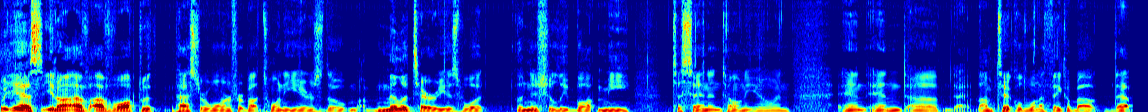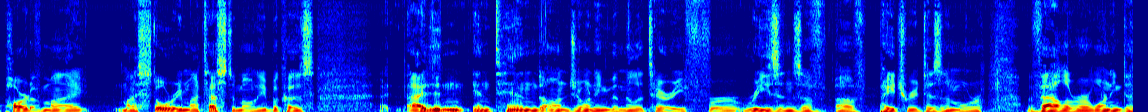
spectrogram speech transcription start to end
yes, you know, I've I've walked with Pastor Warren for about twenty years. Though military is what initially brought me to San Antonio, and and and uh, I'm tickled when I think about that part of my my story, my testimony, because. I didn't intend on joining the military for reasons of, of patriotism or valor or wanting to,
